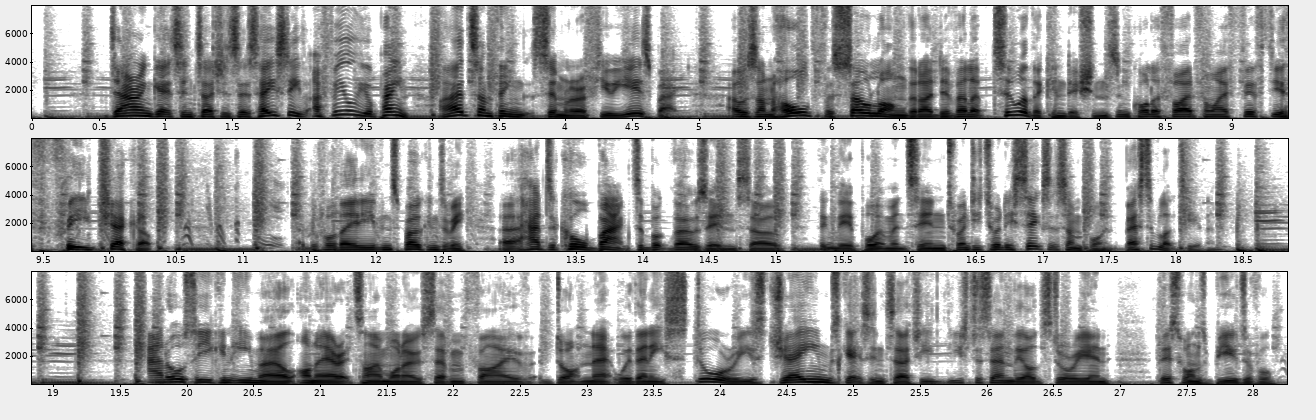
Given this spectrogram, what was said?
Darren gets in touch and says, Hey Steve, I feel your pain. I had something similar a few years back. I was on hold for so long that I developed two other conditions and qualified for my 50th free checkup uh, before they'd even spoken to me. Uh, had to call back to book those in, so I think the appointment's in 2026 at some point. Best of luck to you then. And also, you can email on air at time1075.net with any stories. James gets in touch. He used to send the odd story in. This one's beautiful.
